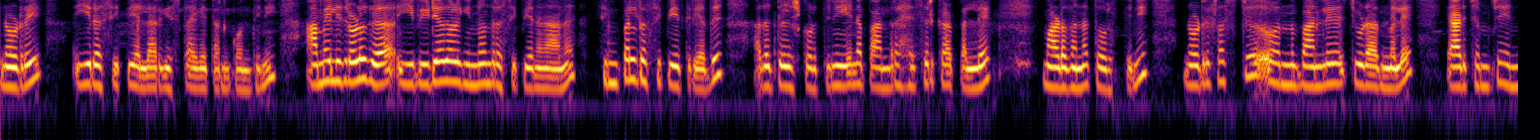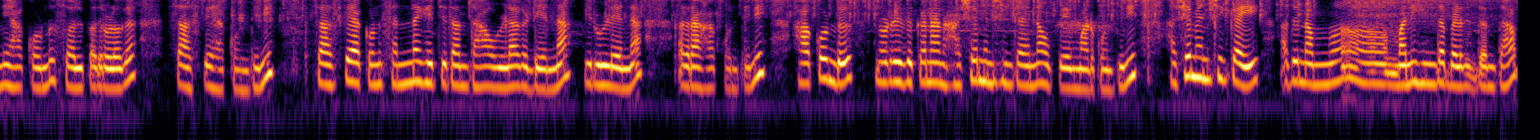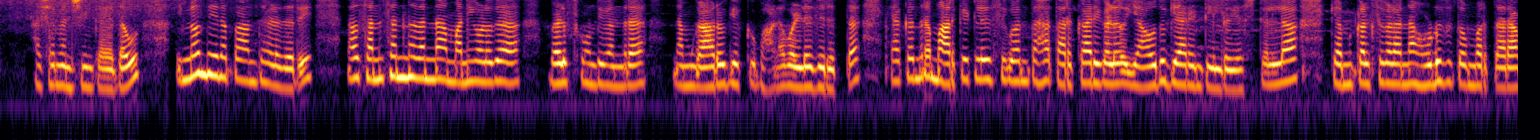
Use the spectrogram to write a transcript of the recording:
ನೋಡ್ರಿ ಈ ರೆಸಿಪಿ ಎಲ್ಲರಿಗೂ ಇಷ್ಟ ಆಗೈತೆ ಅನ್ಕೊತೀನಿ. ಆಮೇಲೆ ಇದ್ರೊಳಗೆ ಈ ವಿಡಿಯೋದೊಳಗೆ ಇನ್ನೊಂದು ರೆಸಿಪಿಯನ್ನು ನಾನು ಸಿಂಪಲ್ ರೆಸಿಪಿ ಐತ್ರಿ ಅದು. ಅದು ತಿಳಿಸ್ಕೊಡ್ತೀನಿ. ಏನಪ್ಪ ಅಂದ್ರೆ ಹೆಸರು ಕಾಳು ಪಲ್ಯ ಮಾಡೋದನ್ನು ತೋರಿಸ್ತೀನಿ. ನೋಡಿರಿ ಫಸ್ಟ್ ಒಂದು ಬಾಣಲೆ ಚೂಡಾದ್ಮೇಲೆ ಎರಡು ಚಮಚ ಎಣ್ಣೆ ಹಾಕ್ಕೊಂಡು ಸ್ವಲ್ಪ ಅದ್ರೊಳಗೆ ಸಾಸಿವೆ ಹಾಕ್ಕೊತೀನಿ ಸಾಸಿವೆ ಹಾಕ್ಕೊಂಡು ಸಣ್ಣಗೆ ಹೆಚ್ಚಿದಂತಹ ಉಳ್ಳಾಗಡ್ಡಿಯನ್ನು, ಈರುಳ್ಳಿಯನ್ನು ಅದ್ರಾಗ ಹಾಕ್ಕೊತೀನಿ ಹಾಕ್ಕೊಂಡು ನೋಡಿರಿ ಇದಕ್ಕೆ ನಾನು ಹಸೆ ಉಪಯೋಗ ಮಾಡ್ಕೊತೀನಿ. ಹಸೆ ಮೆಣಸಿನ್ಕಾಯಿ ಅದು ನಮ್ಮ ಮನೆ ಹಿಂದೆ ಬೆಳೆದಿದ್ದಂತಹ ಹಸಿಮೆಣ್ಸಿನ್ಕಾಯಿ ಅದಾವು ಇನ್ನೊಂದು ಏನಪ್ಪ ಅಂತ ಹೇಳಿದ್ರೆ, ನಾವು ಸಣ್ಣ ಸಣ್ಣದನ್ನು ಮನೆಯೊಳಗೆ ಬೆಳೆಸ್ಕೊಂಡಿವಿ ಅಂದ್ರೆ ನಮ್ಗೆ ಆರೋಗ್ಯಕ್ಕೂ ಭಾಳ ಒಳ್ಳೇದಿರುತ್ತೆ. ಯಾಕಂದ್ರೆ ಮಾರ್ಕೆಟ್ಲಿ ಸಿಗುವಂತಹ ತರಕಾರಿಗಳು ಯಾವುದು ಗ್ಯಾರಂಟಿ ಇಲ್ಲ ರೀ ಎಷ್ಟೆಲ್ಲ ಕೆಮಿಕಲ್ಸ್ಗಳನ್ನು ಹೊಡೆದು ತೊಂಬರ್ತಾರೆ,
